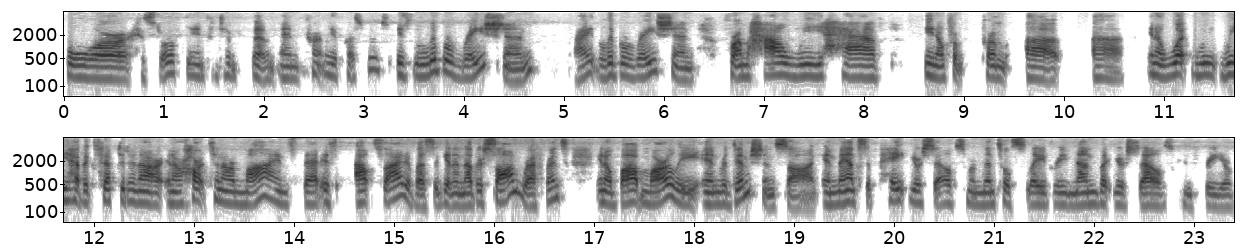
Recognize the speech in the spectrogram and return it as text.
for historically and, contem- um, and currently oppressed groups is liberation, right? Liberation from how we have, you know, from, from uh, uh, you know what we, we have accepted in our in our hearts and our minds that is outside of us. Again another song reference you know bob marley in redemption song emancipate yourselves from mental slavery. None but yourselves can free your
